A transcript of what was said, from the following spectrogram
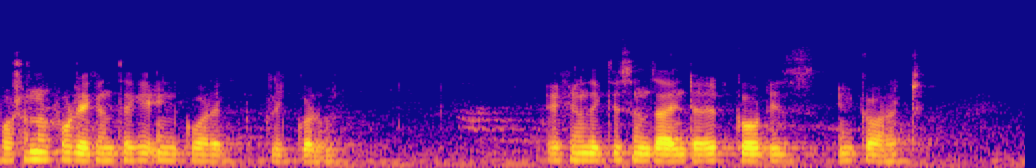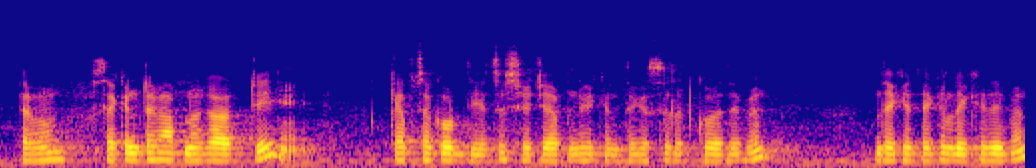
বসানোর পর এখান থেকে ইনকোয়ারি ক্লিক করবেন। এখানে দেখতেছেন যা ইন্টারনেট কোড ইজ ইনকারেক্ট এবং সেকেন্ড টাইম আপনার কার্ডটি ক্যাপচা কোড দিয়েছে, সেটি আপনি এখান থেকে সিলেক্ট করে দেবেন। দেখে দেখে লিখে দেবেন।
